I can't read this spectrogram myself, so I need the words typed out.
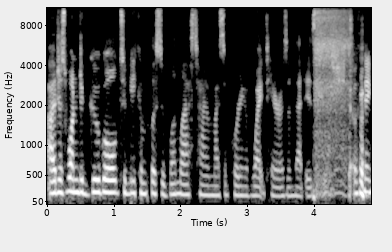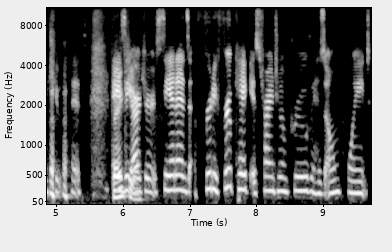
I just wanted to Google to be complicit one last time in my supporting of white terrorism. That is so. Thank you, Liz. Thank AZ you. Archer. CNN's Fruity Fruitcake is trying to improve his own point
